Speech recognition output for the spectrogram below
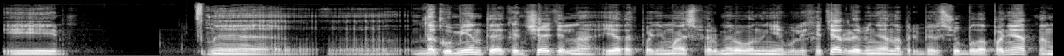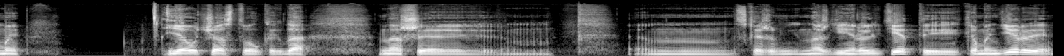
и э, документы окончательно, я так понимаю, сформированы не были. Хотя для меня, например, все было понятно. Мы, я участвовал, когда наши, скажем, наш генералитет и командиры,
